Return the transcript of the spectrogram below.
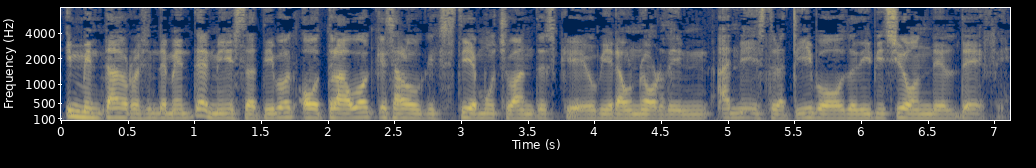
inventado recientemente, administrativo, o Tláhuac es algo que existía mucho antes que hubiera un orden administrativo o de división del DF.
